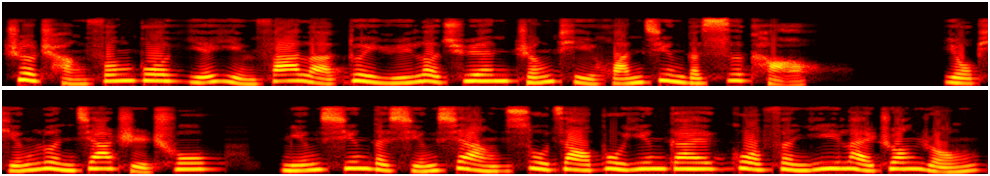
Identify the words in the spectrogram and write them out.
这场风波也引发了对娱乐圈整体环境的思考。有评论家指出，明星的形象塑造不应该过分依赖妆容。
